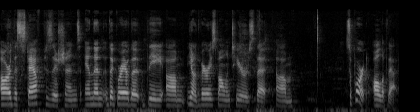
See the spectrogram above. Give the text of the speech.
are the staff positions, and then the gray are the, the, um, you know, the various volunteers that um, support all of that.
